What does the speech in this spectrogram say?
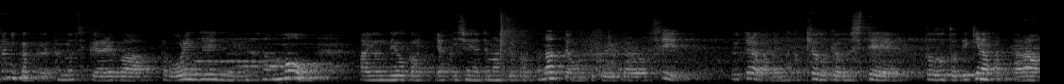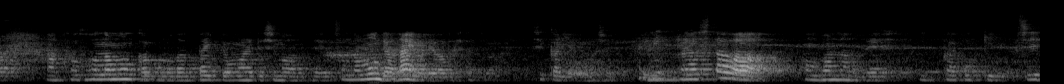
とにかく楽しくやれば多分オレンジレンジの皆さんもあ呼んでよかったや一緒にやってもらってよかったなって思ってくれるだろうしうちらがねなんかキョドキョドして堂々とできなかったらあそそんなもんかこの団体って思われてしまうのでそんなもんではないので私たちは。しっかりやりましょう。で明日は本番なので一回ポッキリだし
